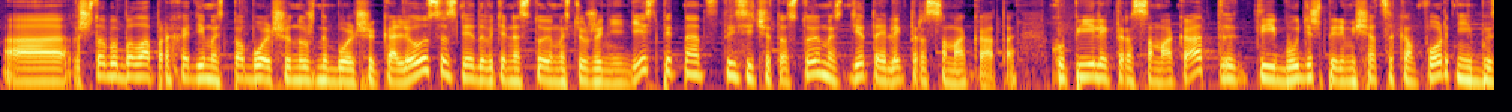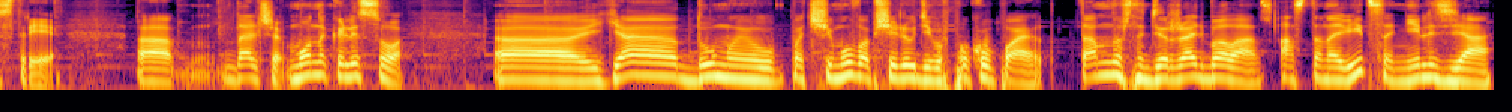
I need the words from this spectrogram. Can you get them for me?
А, Чтобы была проходимость побольше, нужны больше колеса, следовательно, стоимость уже не 10-15 тысяч, это стоимость где-то электросамоката. Купи электросамокат, ты- будешь перемещаться комфортнее и быстрее. А, Дальше, моноколесо. А, Я думаю, почему вообще люди его покупают. Там нужно держать баланс. Остановиться нельзя.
